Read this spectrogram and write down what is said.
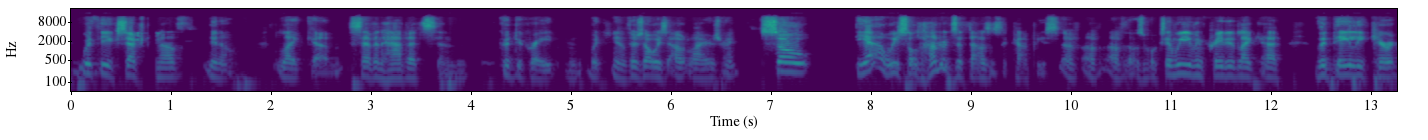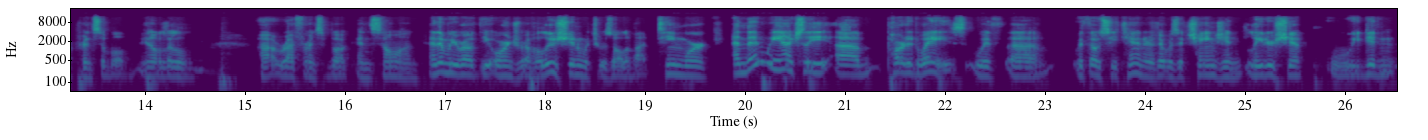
with the exception of you know like um, seven habits and good to great which you know there's always outliers right so yeah we sold hundreds of thousands of copies of, of, of those books and we even created like a, the daily carrot principle you know a little uh, reference book and so on. And then we wrote The Orange Revolution, which was all about teamwork. And then we actually um, parted ways with uh, with OC Tanner. There was a change in leadership. We didn't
